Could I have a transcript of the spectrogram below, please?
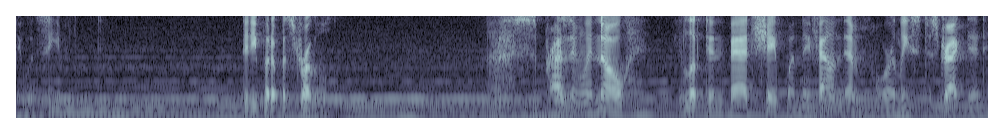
it would seem. Did he put up a struggle? Uh, surprisingly, no. He looked in bad shape when they found him, or at least distracted.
